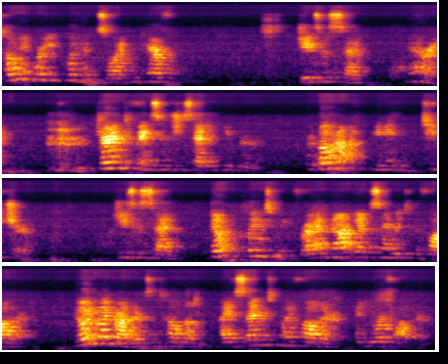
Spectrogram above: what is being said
tell me where you put him so I can care for him. Jesus said, Mary. Turning to face him, she said in Hebrew, Rabboni, meaning teacher. Jesus said, Don't cling to me, for I have not yet ascended to the Father. Go to my brothers and tell them, I ascend to my Father and your Father,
